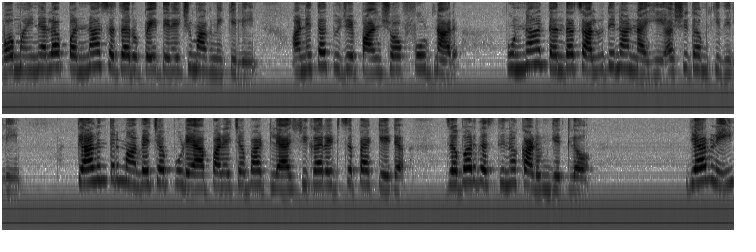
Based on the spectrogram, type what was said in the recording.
व महिन्याला पन्नास हजार रुपये देण्याची मागणी केली. अन्यथा तुझे पान शॉप फोडणार. पुन्हा धंदा चालू देणार नाही अशी धमकी दिली. त्यानंतर माव्याच्या पुड्या पाण्याच्या बाटल्या सिगारेटचं पॅकेट जबरदस्तीनं काढून घेतलं. यावेळी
